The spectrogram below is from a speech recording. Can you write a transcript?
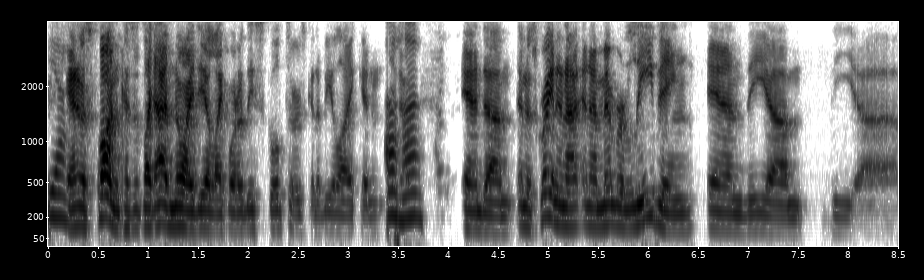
Yeah, and it was fun because it's like I have no idea like what are these school tours going to be like, and uh-huh. you know, uh-huh. and um, and it was great. And I and I remember leaving, and the um, the uh,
